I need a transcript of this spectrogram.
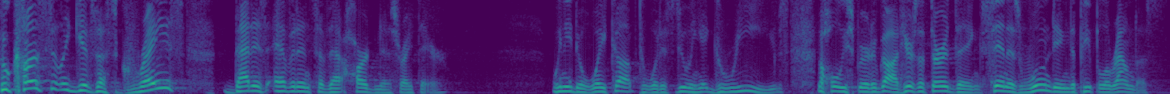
who constantly gives us grace, that is evidence of that hardness right there. We need to wake up to what it's doing. It grieves the Holy Spirit of God. Here's the third thing sin is wounding the people around us.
